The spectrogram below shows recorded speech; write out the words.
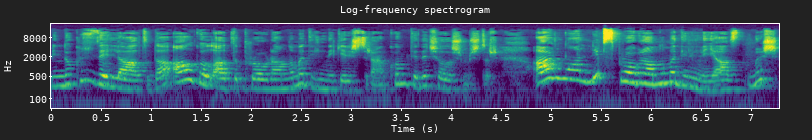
1956'da Algol adlı programlama dilini geliştiren komitede çalışmıştır. Ardından LIPS programlama dilini yazmış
